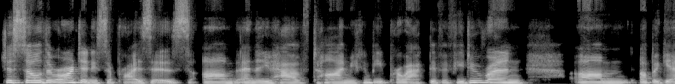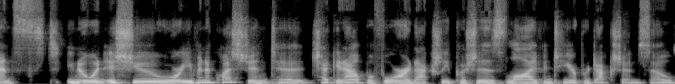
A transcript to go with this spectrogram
just so there aren't any surprises. Um, and then you have time. You can be proactive if you do run um, up against, you know, an issue or even a question to check it out before it actually pushes live into your production. So,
